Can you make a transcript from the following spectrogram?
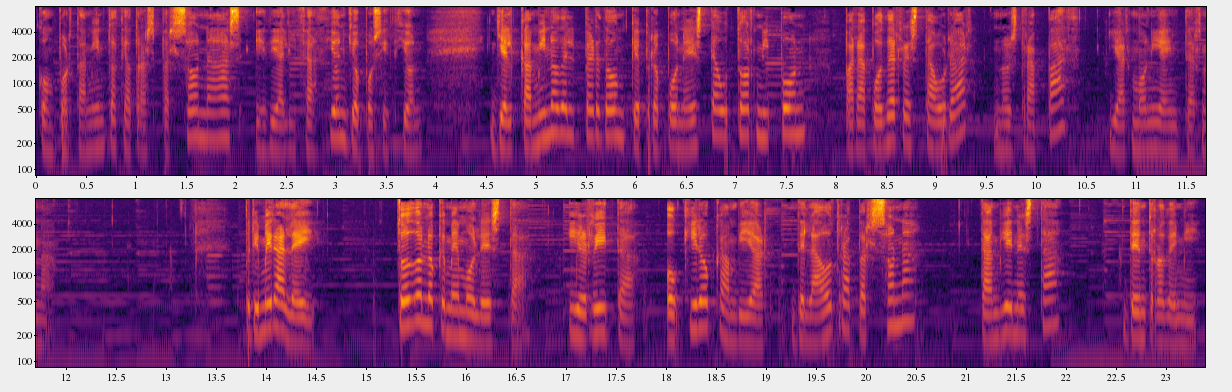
comportamiento hacia otras personas, idealización y oposición, y el camino del perdón que propone este autor nipón para poder restaurar nuestra paz y armonía interna. Primera ley. Todo lo que me molesta, irrita o quiero cambiar de la otra persona también está dentro de mí.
